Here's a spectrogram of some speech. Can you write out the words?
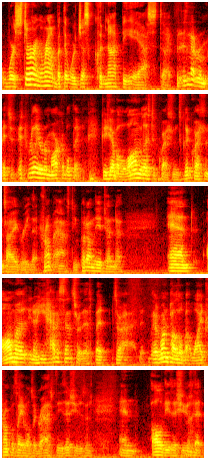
were stirring around, but that were just could not be asked. Uh, But isn't that rem- it's it's really a remarkable thing because you have a long list of questions, good questions. I agree that Trump asked, he put on the agenda, and almost you know he had a sense for this. But so I, there's one puzzle about why Trump was able to grasp these issues and and all of these issues that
